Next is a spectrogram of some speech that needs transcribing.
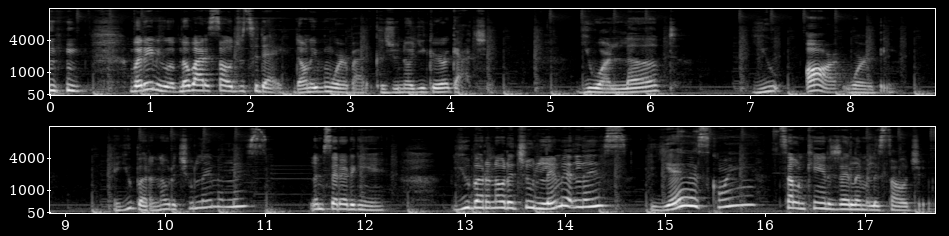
but anyway, if nobody told you today, don't even worry about it because you know your girl got you. You are loved, you are worthy. And you better know that you limitless. Let me say that again. You better know that you limitless. Yes, queen. Tell them Candice J Limitless told you.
